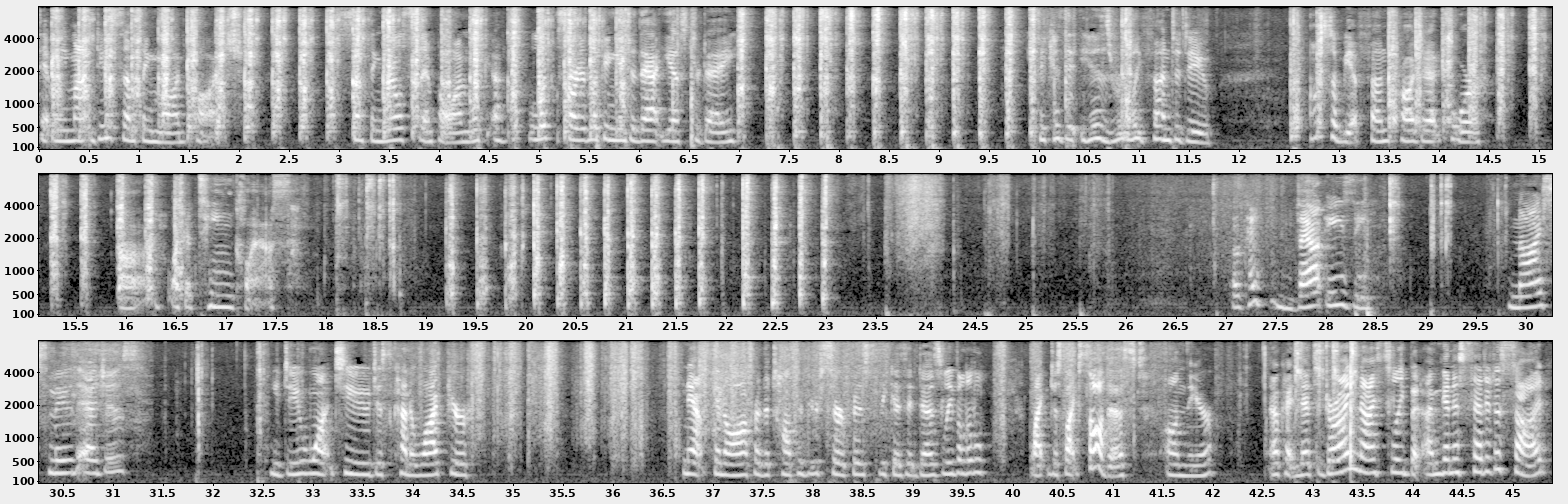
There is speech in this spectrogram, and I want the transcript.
that we might do something Mod Podge. Something real simple. I'm look, I look, started looking into that yesterday because it is really fun to do. Also be a fun project for uh, like a teen class. Okay, that easy. Nice smooth edges. You do want to just kind of wipe your napkin off or the top of your surface because it does leave a little, like just like sawdust on there. Okay, that's drying nicely, but I'm going to set it aside.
